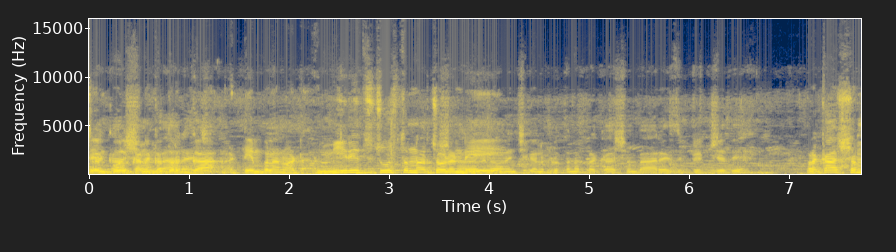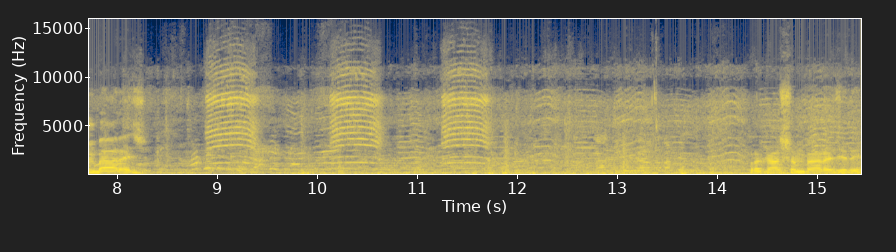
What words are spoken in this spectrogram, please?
temple Kanakadurga temple అన్నమాట. మీరు ఇది చూస్తున్నారు చూడండి. నుంచి కనపడుతున్న ప్రకాశం బ్యారేజ్ బ్రిడ్జ్ ఇది. ప్రకాశం బ్యారేజ్. ప్రకాశం బ్యారేజ్ ఇది.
